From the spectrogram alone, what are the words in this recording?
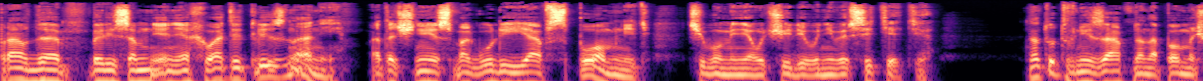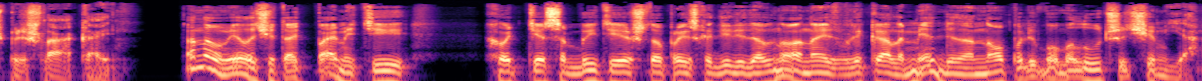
Правда, были сомнения, хватит ли знаний, а точнее, смогу ли я вспомнить, чему меня учили в университете. Но тут внезапно на помощь пришла Акай. Она умела читать память, и хоть те события, что происходили давно, она извлекала медленно, но по-любому лучше, чем я.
